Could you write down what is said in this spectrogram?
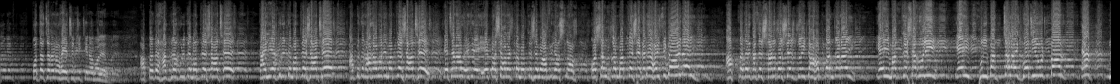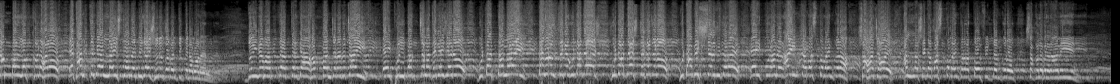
পদাচারণা হয়েছে, ঠিক কিনা বলেন? আপনাদের হাগরাগুড়িতে মাদ্রাসা আছে কালিয়াকুড়িতে মাদ্রাসা আছে, আপনাদের রাগামারি মাদ্রাসা আছে। এছাড়াও এই যে এ পাশে আর একটা মাদ্রাসা মাহফিলে আসলাম, অসংখ্য মাদ্রাসা এখানে হয়েছে কি হয় নাই? আপনাদের কাছে সর্বশেষ দুইটা আহ্বান জানাই। এই মাদ্রাসাগুলি, এই ফুলবাগ চালায় গজি উঠবার এক নাম্বার লক্ষণ হলো, এখান থেকে আল্লাহ ইসলামের বিজয় শুরু করবেন, ঠিক কিনা বলেন? দুই নাম আপনাদেরকে আহ্বান জানাতে চাই, এই ফুলবাগ চালা থেকে যেন গোটা টাঙ্গাই টাঙ্গাল থেকে গোটা দেশ গোটা দেশ থেকে যেন গোটা বিশ্বের ভিতরে এই কোরআনের আইনটা বাস্তবায়ন করা সহজ হয়। আল্লাহ সেটা বাস্তবায়ন করার তৌফিক দান করুক। সকলে বলেন, আমিন।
